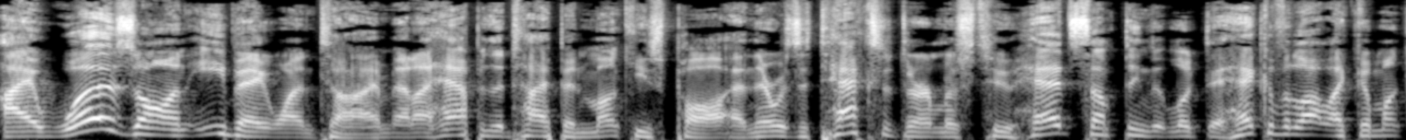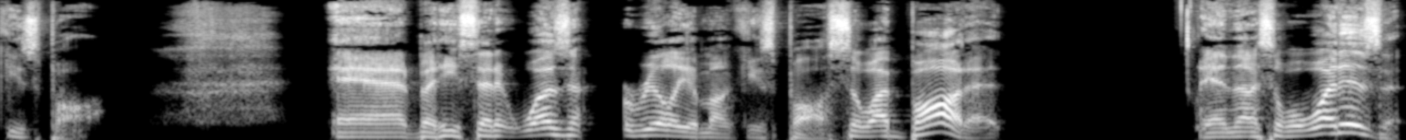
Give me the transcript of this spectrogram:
I was on eBay one time and I happened to type in monkey's paw and there was a taxidermist who had something that looked a heck of a lot like a monkey's paw. And, but he said it wasn't really a monkey's paw. So I bought it. And then I said, well, what is it?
